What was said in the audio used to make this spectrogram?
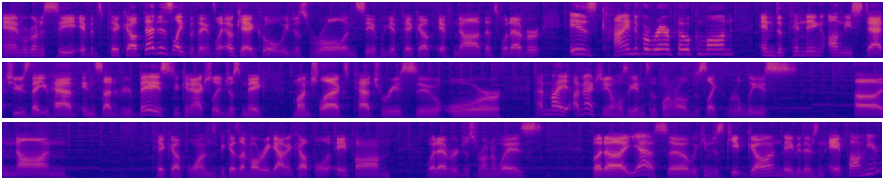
and we're going to see if it's pickup. That is like the thing. It's like, okay, cool. We just roll and see if we get pickup. If not, that's whatever. Is kind of a rare Pokemon, and depending on the statues that you have inside of your base, you can actually just make Munchlax, Pachirisu, or I might, I'm actually almost getting to the point where I'll just like release uh, non pickup ones because I've already gotten a couple, Aipom, whatever, just runaways. But uh, yeah, so we can just keep going. Maybe there's an Aipom here.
